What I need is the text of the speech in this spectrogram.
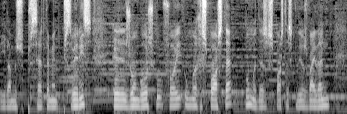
e vamos certamente perceber isso, que João Bosco foi uma resposta, uma das respostas que Deus vai dando Uh,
